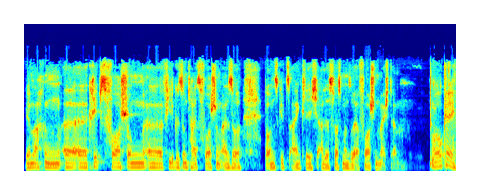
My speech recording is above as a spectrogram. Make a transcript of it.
wir machen äh, Krebsforschung, äh, viel Gesundheitsforschung. Also bei uns gibt's eigentlich alles, was man so erforschen möchte. Okay.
